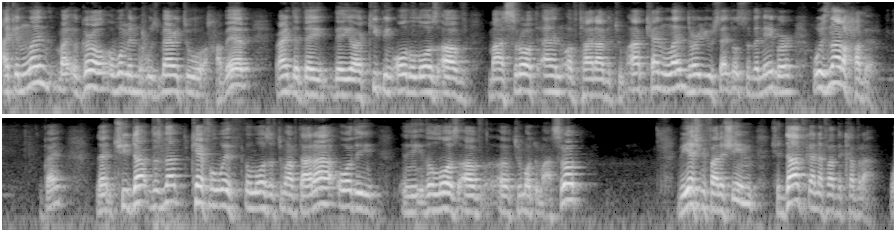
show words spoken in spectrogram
I can lend my, a girl, a woman who's married to a חבר, right, that they, they are keeping all the laws of Masrot and of Tara v'tum'ah, can lend her utensils to the neighbor who is not a Haver. Okay? That she do, does not careful with the laws of Tumah Tara or the, the, the laws of uh, Tumot Masrot. ויש מפרשים שדווקא נפל בכברה. Why?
